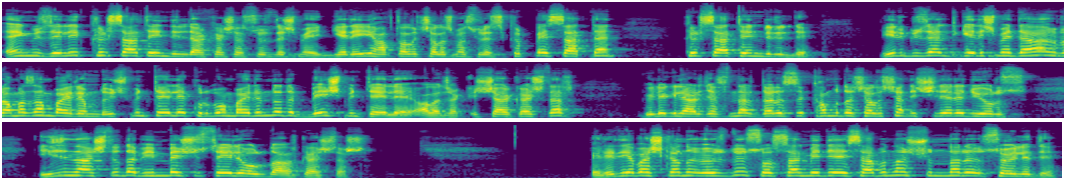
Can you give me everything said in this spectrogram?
En güzeli 40 saate indirildi arkadaşlar sözleşme gereği haftalık çalışma süresi 45 saatten 40 saate indirildi. Bir güzel gelişme daha Ramazan bayramında 3000 TL, Kurban bayramında da 5000 TL alacak işçi arkadaşlar. Güle güle harcasınlar. Darısı kamuda çalışan işçilere diyoruz. İzin açtığı da 1500 TL oldu arkadaşlar. Belediye Başkanı Özlü sosyal medya hesabından şunları söyledi.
